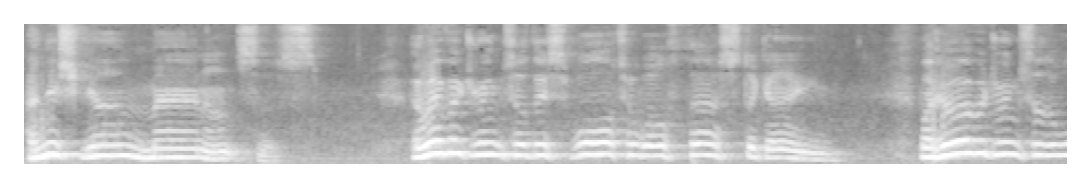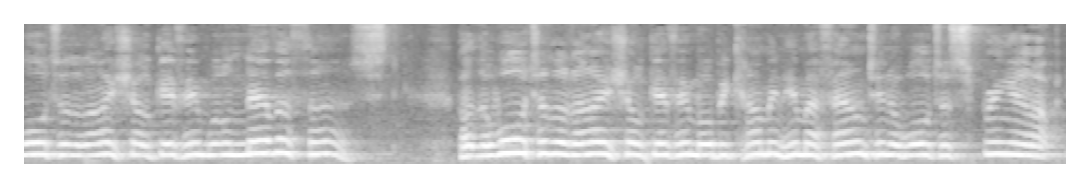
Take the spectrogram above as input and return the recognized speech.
And this young man answers, Whoever drinks of this water will thirst again. But whoever drinks of the water that I shall give him will never thirst. But the water that I shall give him will become in him a fountain of water springing up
